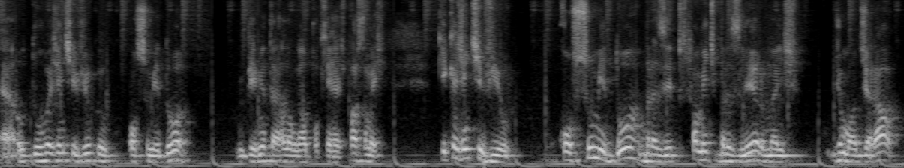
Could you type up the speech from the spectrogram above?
É, o Turbo a gente viu que o consumidor, me permita alongar um pouquinho a resposta, mas o que, que a gente viu? O consumidor brasileiro, principalmente brasileiro, mas de um modo geral,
